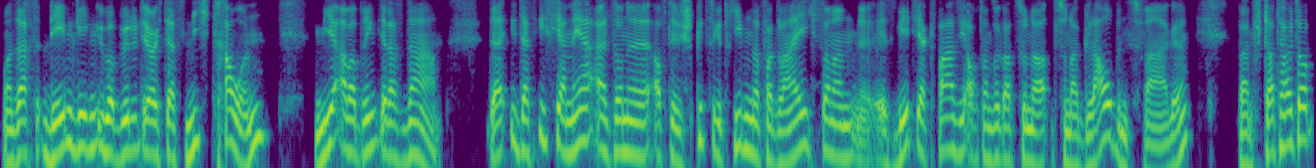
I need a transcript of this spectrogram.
Man sagt, dem gegenüber würdet ihr euch das nicht trauen, mir aber bringt ihr das dar das ist ja mehr als so eine auf die Spitze getriebener Vergleich, sondern äh, es wird ja quasi auch dann sogar zu einer, zu einer Glaubensfrage. Beim Stadthalter,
